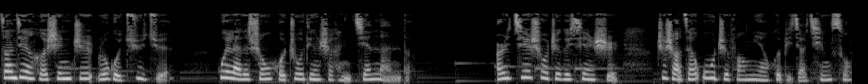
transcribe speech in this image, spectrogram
臧建和深知，如果拒绝，未来的生活注定是很艰难的；而接受这个现实，至少在物质方面会比较轻松。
